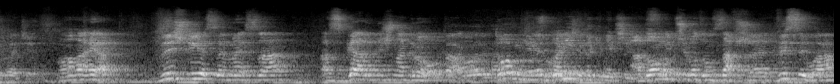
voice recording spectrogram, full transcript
słuchajcie. No a jak? Wyślij SMS-a, a zgarniesz nagrodę. Tak, ale do mnie Słuchajcie, to nigdy takie nie przyjdzie. A do mnie przychodzą zawsze, wysyłam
